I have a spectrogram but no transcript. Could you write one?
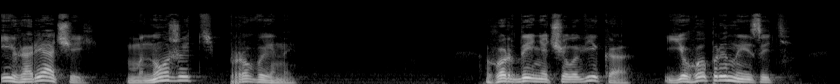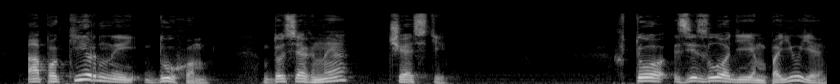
і гарячий множить провини. Гординя чоловіка його принизить, а покірний духом досягне честі. Хто зі злодієм паює,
